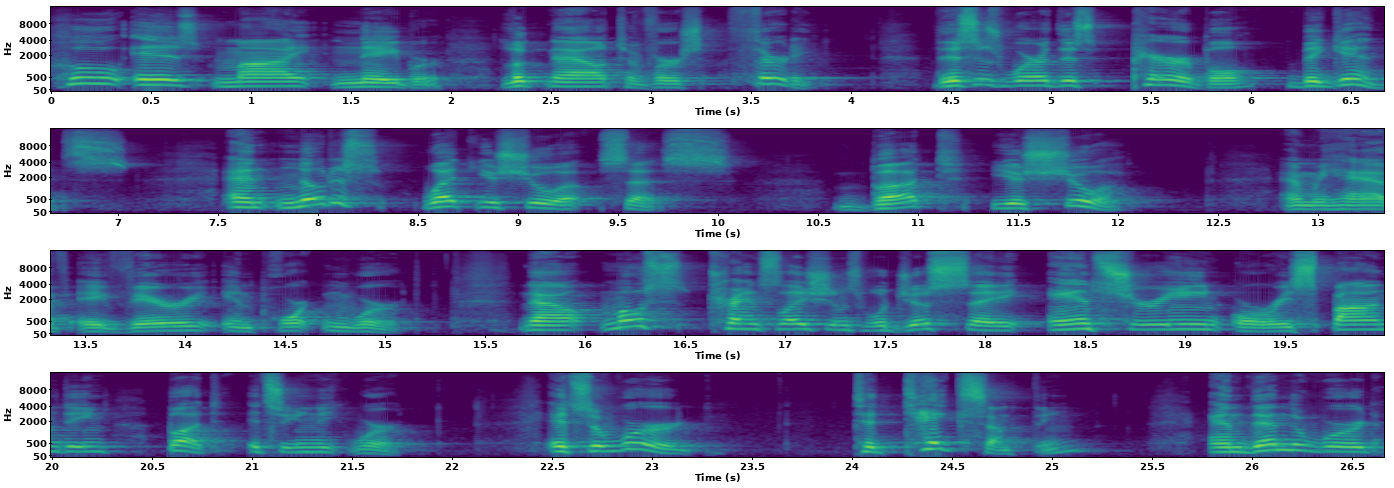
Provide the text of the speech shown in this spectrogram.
Who is my neighbor? Look now to verse 30. This is where this parable begins. And notice what Yeshua says but Yeshua. And we have a very important word. Now, most translations will just say answering or responding, but it's a unique word. It's a word to take something and then the word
